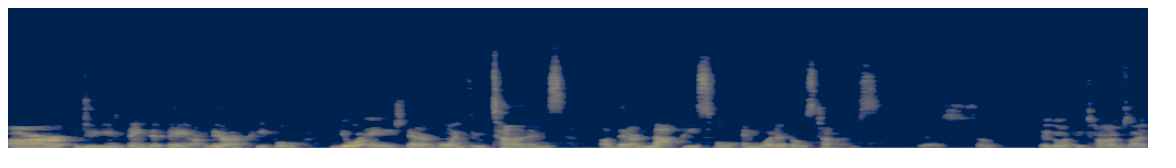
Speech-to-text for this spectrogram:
are do you think that they are there are people your age that are going through times uh, that are not peaceful, and what are those times? yes, some they're going through times like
